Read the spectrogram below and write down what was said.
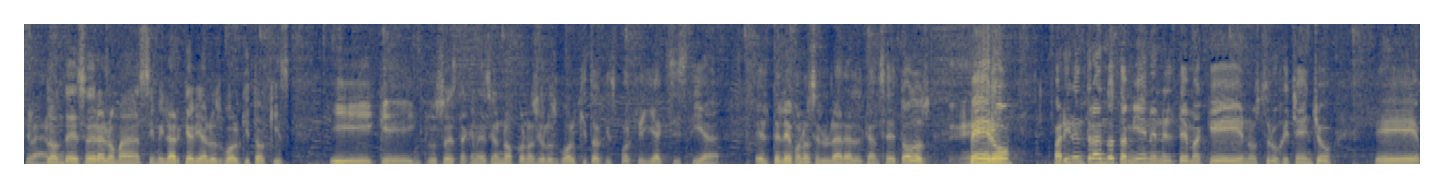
Claro. donde eso era lo más similar que había a los walkie-talkies y que incluso esta generación no conoció los walkie-talkies porque ya existía el teléfono celular al alcance de todos. Eh. Pero para ir entrando también en el tema que nos truje Chencho, eh,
